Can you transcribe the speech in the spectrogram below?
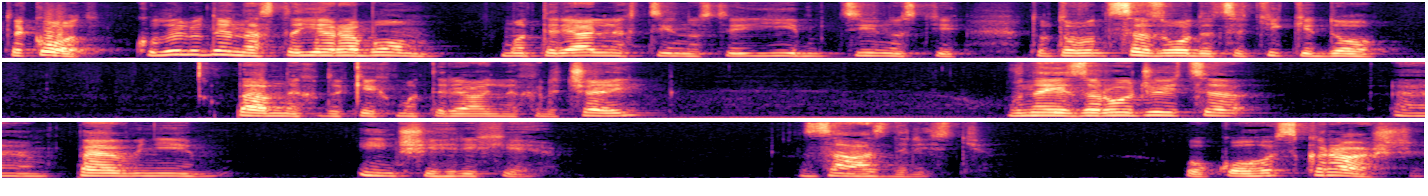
Так от, коли людина стає рабом матеріальних цінностей, її цінності, тобто все зводиться тільки до певних таких матеріальних речей, в неї зароджуються е, певні інші гріхи. Заздрість. У когось краще.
